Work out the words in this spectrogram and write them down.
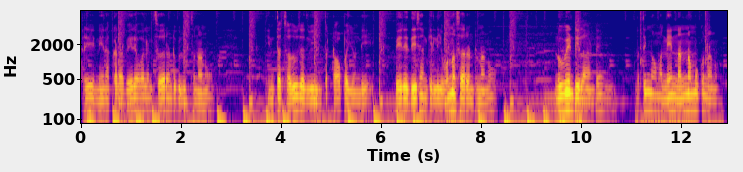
అరే నేను అక్కడ వేరే వాళ్ళని సార్ అంటూ పిలుస్తున్నాను. ఇంత చదువు చదివి ఇంత టాప్ అయ్యి ఉండి వేరే దేశానికి వెళ్ళి ఉన్న సార్ అంటున్నాను. నువ్వేంటి ఇలా అంటే నథింగ్ మామ నేను నన్ను నమ్ముకున్నాను.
